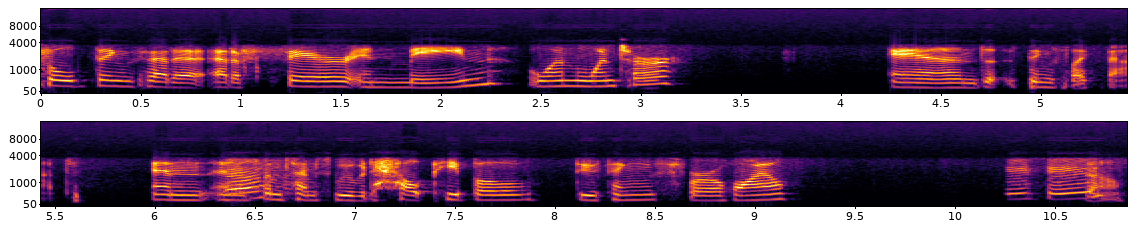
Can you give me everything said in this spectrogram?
sold things at a at a fair in Maine one winter, and things like that. And, and Oh. sometimes we would help people do things for a while. Mm-hmm. So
